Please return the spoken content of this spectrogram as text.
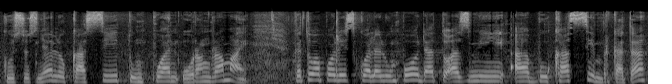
khususnya lokasi tumpuan orang ramai. Ketua Polis Kuala Lumpur, Datuk Azmi Abu Kasim berkata,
